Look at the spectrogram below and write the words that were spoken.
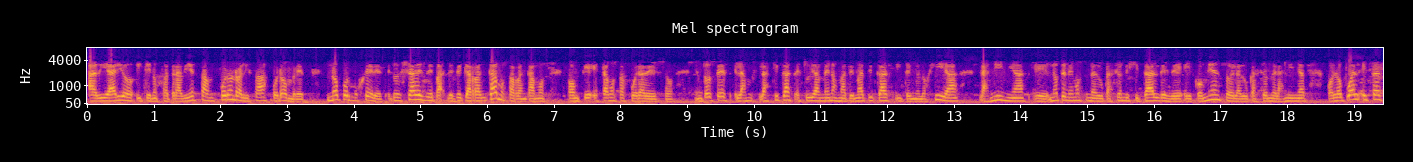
a diario y que nos atraviesan fueron realizadas por hombres, no por mujeres. Entonces ya desde, desde que arrancamos, arrancamos, aunque estamos afuera de eso. Entonces, las, las chicas estudian menos matemáticas y tecnología, las niñas, eh, no tenemos una educación digital desde el comienzo de la educación de las niñas, con lo cual estas,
